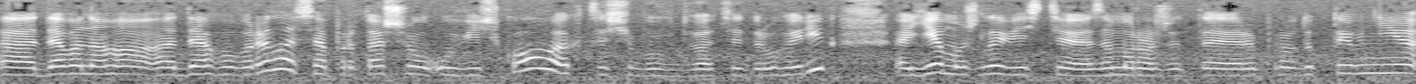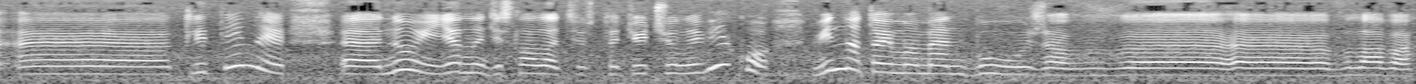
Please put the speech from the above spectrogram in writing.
е, де вона де говорилося про те, що у військових, це ще був 22-й рік, е, є можливість заморожити репродуктивні е, клітини. Е, ну і я надіслала цю статтю чоловіку. Він на той момент був уже в, е, в лавах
